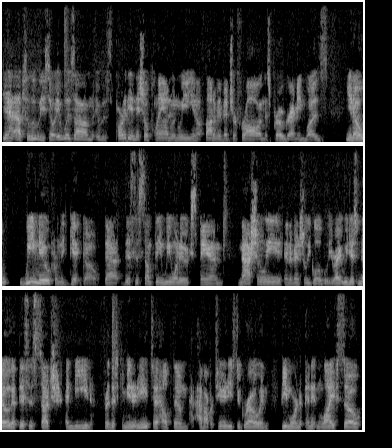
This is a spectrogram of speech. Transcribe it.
Yeah, absolutely. So it was um it was part of the initial plan when we, you know, thought of Adventure for All and this programming was, you know, we knew from the get-go that this is something we want to expand nationally and eventually globally, right? We just know that this is such a need for this community to help them have opportunities to grow and be more independent in life. So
